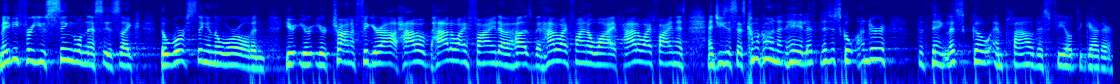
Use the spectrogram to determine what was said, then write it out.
Maybe for you, singleness is like the worst thing in the world, and you're, you're, you're, trying to figure out how do, how do I find a husband? How do I find a wife? How do I find this? And Jesus says, Come on, come on, hey, let's, let's just go under the thing. Let's go and plow this field together.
